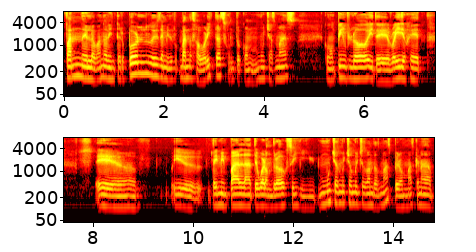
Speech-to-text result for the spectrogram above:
fan de la banda de Interpol, es de mis bandas favoritas, junto con muchas más, como Pink Floyd, de Radiohead, eh, y, Tame Impala, The War on Drugs y muchas, muchas, muchas bandas más, pero más que nada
